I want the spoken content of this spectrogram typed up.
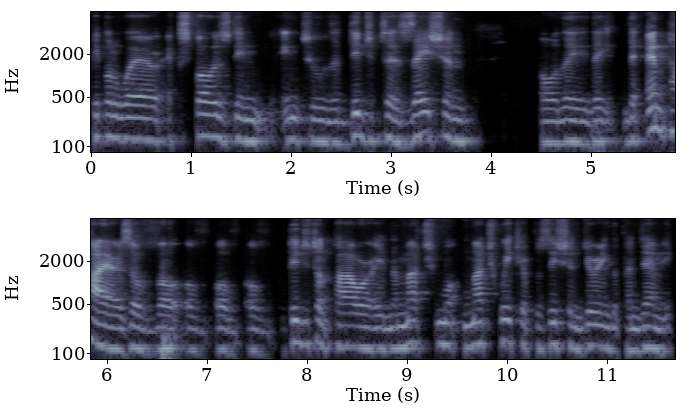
people were exposed in into the digitization or the the, the empires of, of, of, of digital power in a much more much weaker position during the pandemic,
